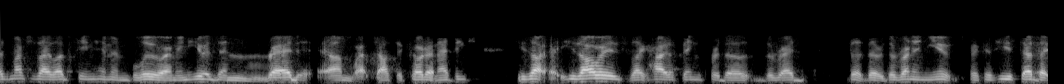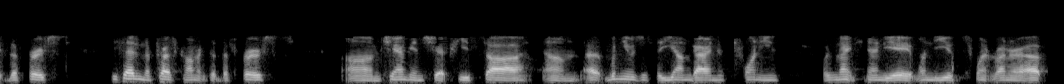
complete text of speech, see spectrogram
as much as I love seeing him in blue, I mean he was in red um at South Dakota, and I think he's he's always like had a thing for the the red the the, the running Utes because he said like the first he said in the press conference that the first um championship he saw um uh, when he was just a young guy in his 20s was 1998 when the Utes went runner up.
